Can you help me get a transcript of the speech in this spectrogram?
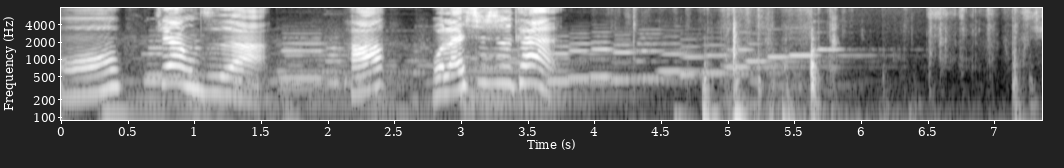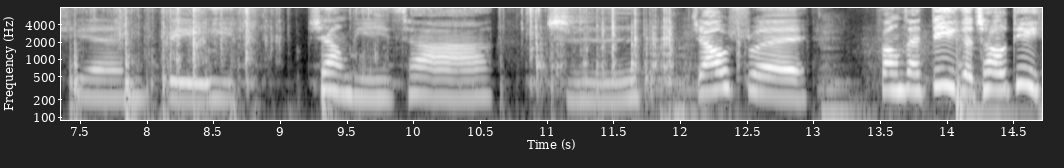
哦，这样子啊，好。我来试试看，铅笔、橡皮擦、纸、胶水放在第一个抽屉，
